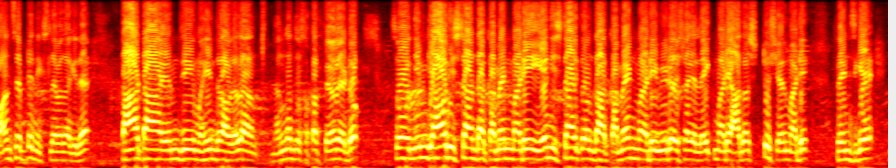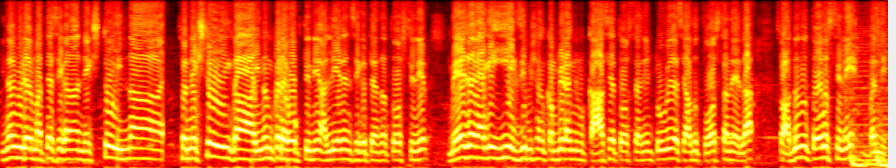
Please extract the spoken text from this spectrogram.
ಕಾನ್ಸೆಪ್ಟೇ ನೆಕ್ಸ್ಟ್ ಲೆವೆಲ್ ಆಗಿದೆ. ಟಾಟಾ ಎಂ ಜಿ ಮಹೀಂದ್ರ ಅವೆಲ್ಲ ನಂಗಂತೂ ಸಖತ್ ಫೇವ್ರೇಟು ಸೊ ನಿಮ್ಗೆ ಯಾವ್ದು ಇಷ್ಟ ಅಂತ ಕಮೆಂಟ್ ಮಾಡಿ. ಏನು ಇಷ್ಟ ಆಯ್ತು ಅಂತ ಕಮೆಂಟ್ ಮಾಡಿ. ವಿಡಿಯೋ ಇಷ್ಟ ಲೈಕ್ ಮಾಡಿ. ಆದಷ್ಟು ಶೇರ್ ಮಾಡಿ ಫ್ರೆಂಡ್ಸ್ಗೆ ಇನ್ನೊಂದು ವಿಡಿಯೋ ಮತ್ತೆ ಸಿಗೋಣ. ನೆಕ್ಸ್ಟ್ ಇನ್ನ ಸೊ ನೆಕ್ಸ್ಟ್ ಈಗ ಇನ್ನೊಂದು ಕಡೆ ಹೋಗ್ತೀನಿ. ಅಲ್ಲಿ ಏನೇನು ಸಿಗುತ್ತೆ ಅಂತ ತೋರಿಸ್ತೀನಿ. ಮೇಜರ್ ಆಗಿ ಈ ಎಕ್ಸಿಬಿಷನ್ ಕಂಪ್ಲೀಟ್ ಆಗಿ ನಿಮ್ಗೆ ಕಾಸೆ ತೋರಿಸ್ತಾ ಇದ್ದೀನಿ ಟೂ ವೀಲರ್ಸ್ ಯಾವುದು ತೋರಿಸ್ತಾನೆ ಇಲ್ಲ. ಸೊ ಅದನ್ನು ತೋರಿಸ್ತೀನಿ. ಬನ್ನಿ.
